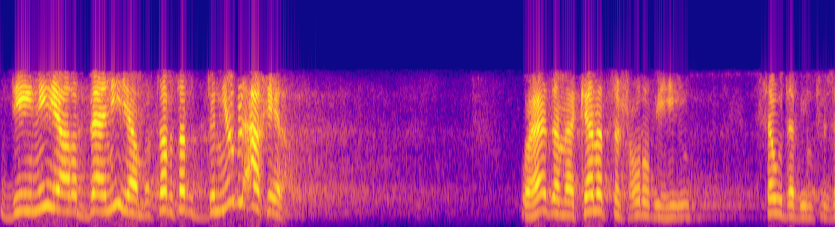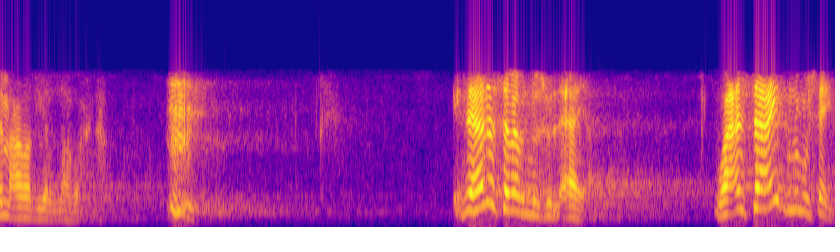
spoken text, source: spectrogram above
دينية ربانية مرتبطة بالدنيا وبالآخرة. وهذا ما كانت تشعر به سودة بنت زمعة رضي الله عنها. إذا هذا سبب نزول الآية. وعن سعيد بن مسيب.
